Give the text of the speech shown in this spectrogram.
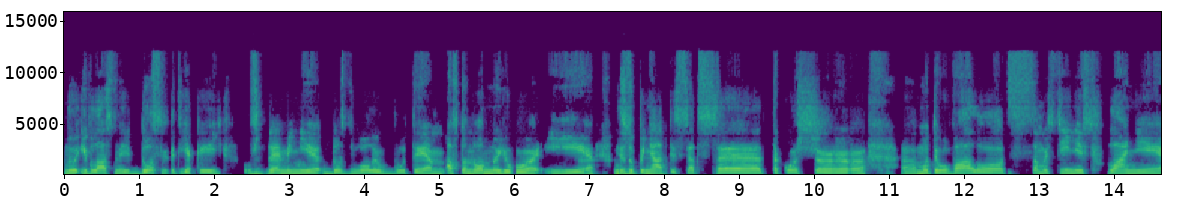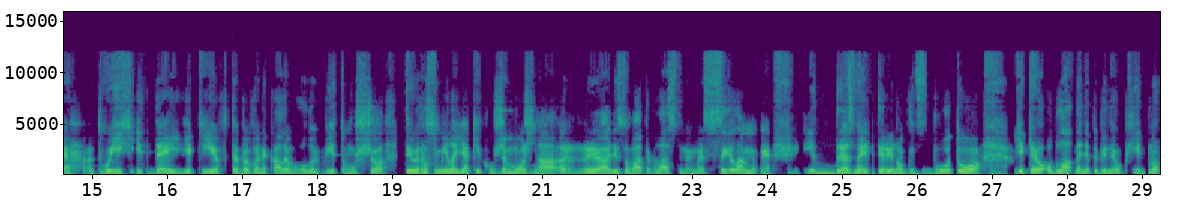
Ну і власний досвід, який вже мені дозволив бути автономною і не зупинятися. Це також е, е, мотивувало самостійність в плані твоїх ідей, які в тебе виникали в голові, тому що ти розуміла, як їх вже можна реалізувати власними силами, і де знайти ринок збуту, яке обладнання тобі необхідно,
